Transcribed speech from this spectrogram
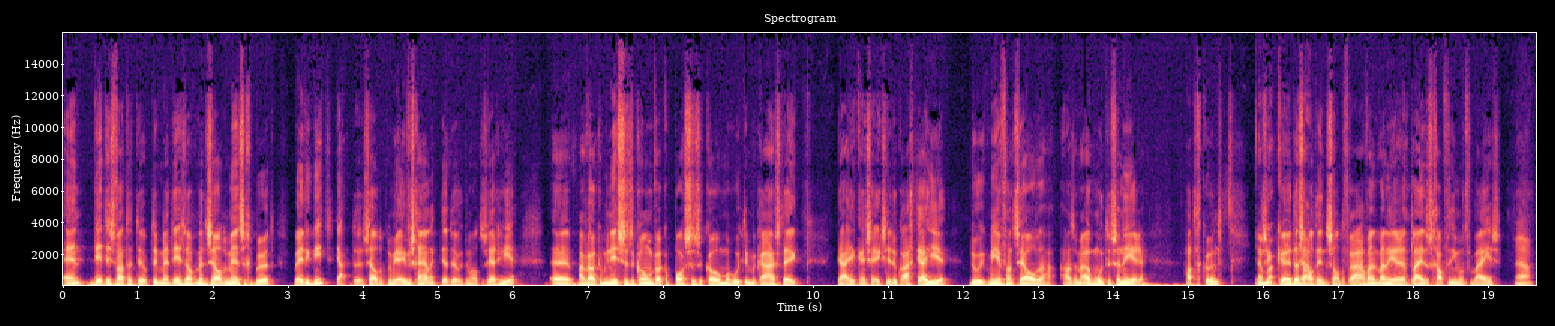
En dit is wat het op dit moment is. Of het met dezelfde mensen gebeurt, weet ik niet. Ja, dezelfde premier waarschijnlijk. Dat durf ik nog wel te zeggen hier. Eh, maar welke ministers er komen, welke posten ze komen, hoe het in elkaar steekt. Ja, je kan zeggen, ik zit ook acht jaar hier. Doe ik meer van hetzelfde als ze mij ook moeten saneren? Had gekund. Dus maar- ik, eh, dat is ja. altijd een interessante vraag. wan- Wanneer het leiderschap van iemand voorbij is. Ja.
